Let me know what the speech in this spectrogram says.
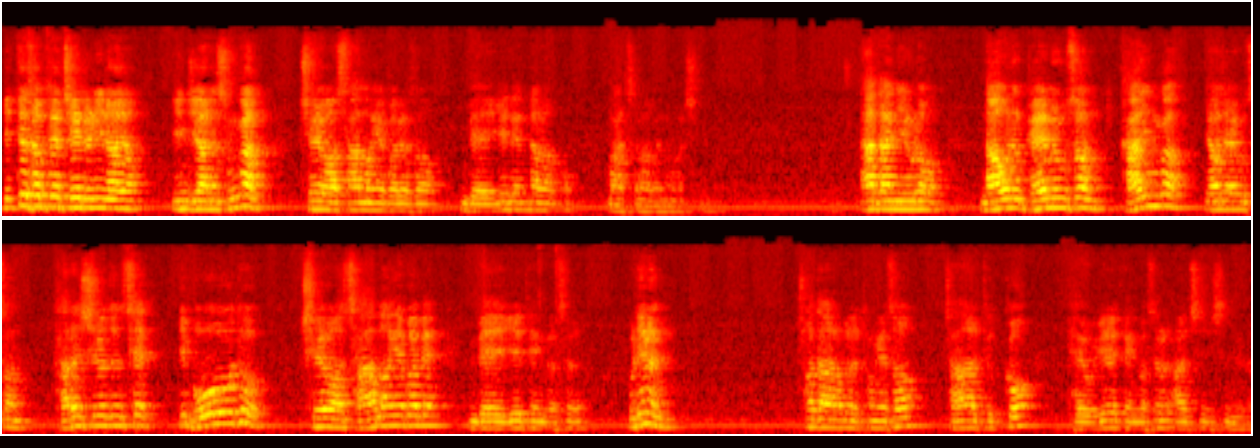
이때서부터 죄를 인하여 인지하는 순간 죄와 사망에 걸려서 매게 된다라고 말씀하고 있는 것입니다. 아단 이후로 나오는 뱀의 우선, 가인과 여자의 우선, 다른 실어준 셋, 이 모두 죄와 사망의 법에 매게 된 것을 우리는 초단을 통해서 잘 듣고 배우게 된 것을 알 수 있습니다.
